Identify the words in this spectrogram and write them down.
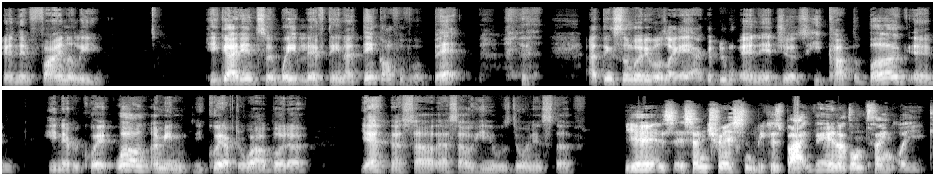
And then finally, he got into weightlifting, I think off of a bet. I think somebody was like, "Hey, I could do," and it just he caught the bug and he never quit. Well, I mean, he quit after a while, but uh, yeah, that's how that's how he was doing his stuff. Yeah, it's it's interesting because back then I don't think like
